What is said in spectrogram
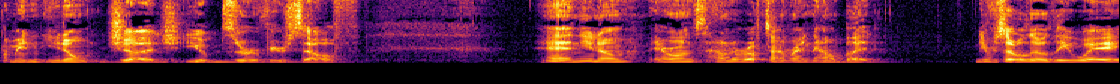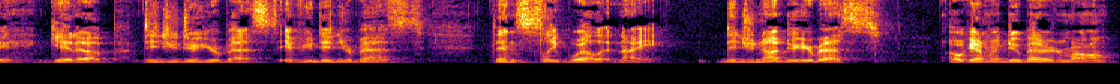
I mean, you don't judge, you observe yourself. And, you know, everyone's having a rough time right now, but give yourself a little leeway, get up. Did you do your best? If you did your best, then sleep well at night. Did you not do your best? Okay, I'm going to do better tomorrow.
